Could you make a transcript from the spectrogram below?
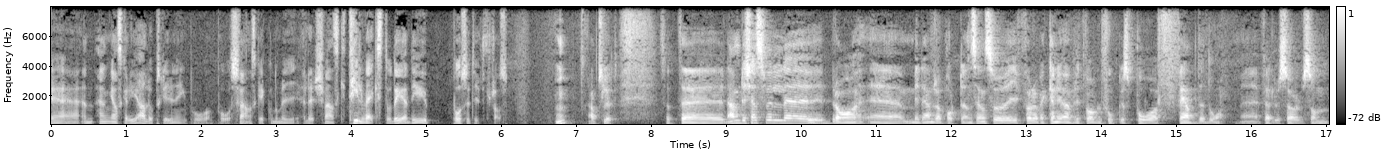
Eh, en, en ganska rejäl uppskrivning på, på svensk ekonomi eller svensk tillväxt och det, det är ju positivt förstås. Mm, absolut. Så att, eh, det känns väl eh, bra eh, med den rapporten. Sen så i förra veckan i övrigt var väl fokus på Fed då, Fed Reserve som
